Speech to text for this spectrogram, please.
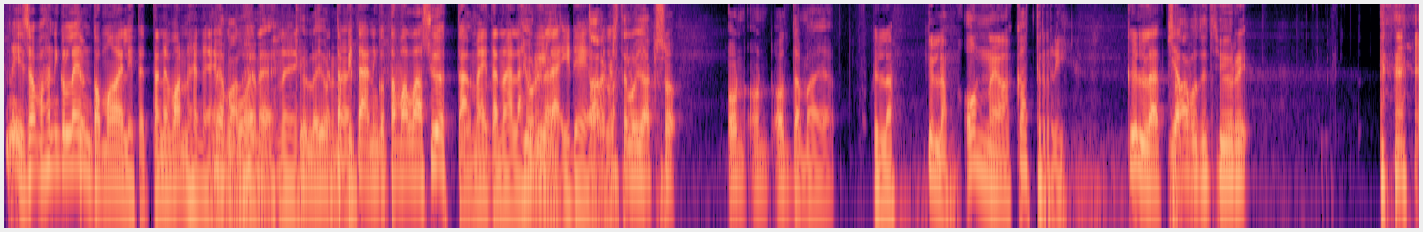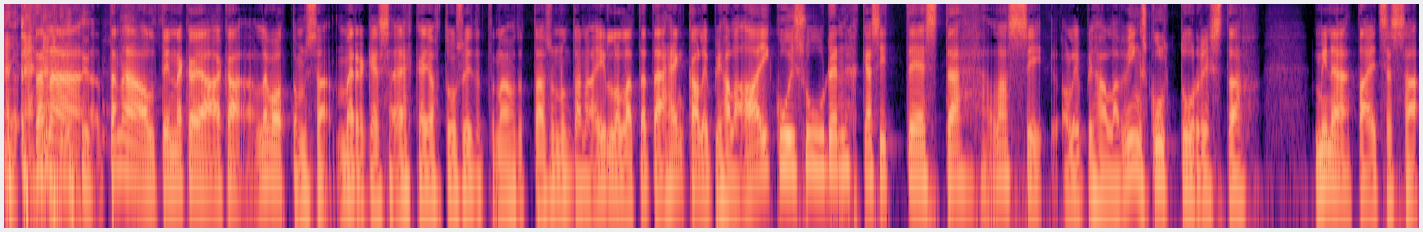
Niin, se on vähän niin kuin lentomailit, että ne vanhenee. Ne vanhenee, Niin. kyllä, juuri Että näin. pitää niin kuin tavallaan syöttää meitä näillä hyvillä näin. ideoilla. Tarkastelujakso on, on, on tämä ja Kyllä. Kyllä, onnea Katri. Kyllä. Ja, saavutit Jyri tänään, tänään oltiin näköjään aika levottomissa merkeissä. Ehkä johtuu siitä, että nauhoitetaan sunnuntaina illalla. Tätä Henkka oli pihalla aikuisuuden käsitteestä. Lassi oli pihalla Wings-kulttuurista. Minä, tai itse asiassa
